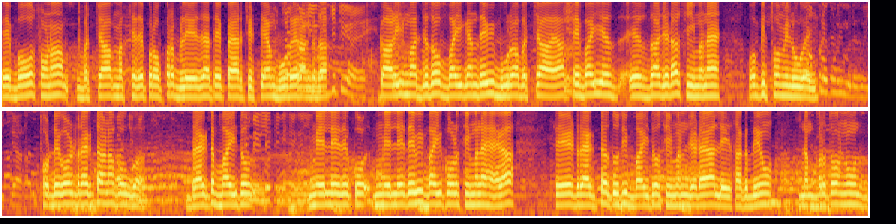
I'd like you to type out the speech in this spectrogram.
ਤੇ ਬਹੁਤ ਸੋਹਣਾ ਬੱਚਾ ਮੱਥੇ ਤੇ ਪ੍ਰੋਪਰ ਬਲੇਜ਼ ਹੈ ਤੇ ਪੈਰ ਚਿੱਟੇ ਆ ਬੂਰੇ ਰੰਗ ਦਾ। ਕਾਲੀ ਮੱਝ ਤੋਂ ਬਾਈ ਕਹਿੰਦੇ ਵੀ ਬੂਰਾ ਬੱਚਾ ਆਇਆ ਤੇ ਬਾਈ ਇਸ ਇਸ ਦਾ ਜਿਹੜਾ ਸੀਮਨ ਹੈ ਉਹ ਕਿੱਥੋਂ ਮਿਲੂਗਾ ਜੀ। ਤੁਹਾਡੇ ਕੋਲ ਡਾਇਰੈਕਟ ਆਣਾ ਪਊਗਾ ਡਾਇਰੈਕਟ ਬਾਈ ਤੋਂ। ਮੇਲੇ ਦੇ ਕੋਲ ਮੇਲੇ ਤੇ ਵੀ ਬਾਈ ਕੋਲ ਸੀਮਨ ਹੈਗਾ ਤੇ ਡਾਇਰੈਕਟ ਤੁਸੀਂ ਬਾਈ ਤੋਂ ਸੀਮਨ ਜਿਹੜਾ ਆ ਲੈ ਸਕਦੇ ਹੋ। ਨੰਬਰ ਤੁਹਾਨੂੰ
